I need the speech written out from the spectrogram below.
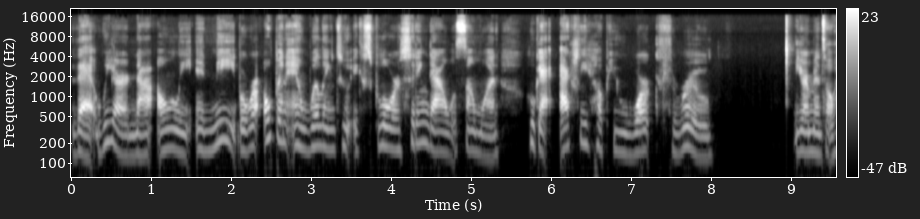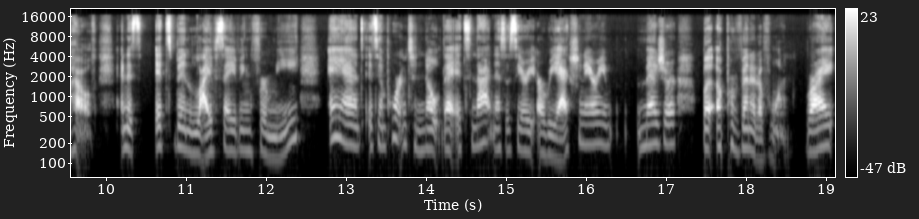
that we are not only in need, but we're open and willing to explore sitting down with someone who can actually help you work through your mental health. And it's it's been life-saving for me. And it's important to note that it's not necessarily a reactionary measure but a preventative one right?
